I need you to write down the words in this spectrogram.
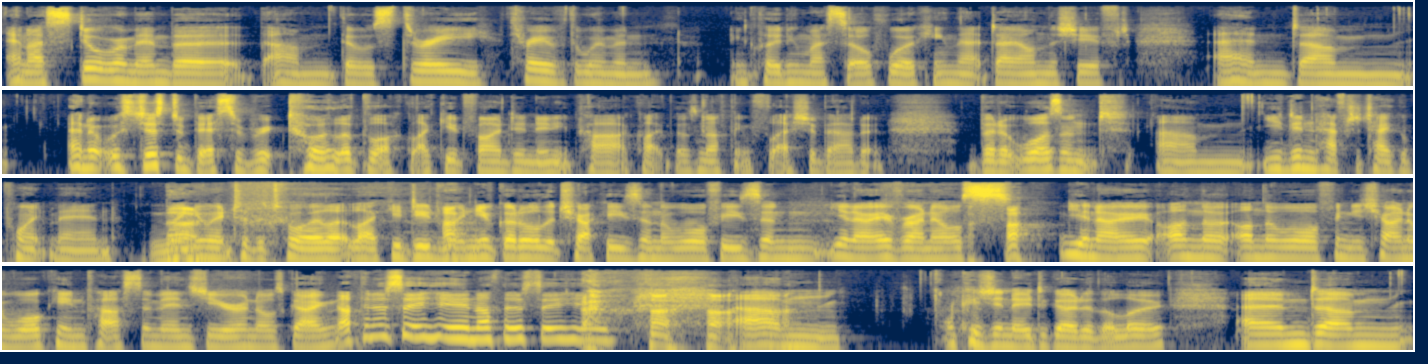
and I still remember um, there was three three of the women, including myself, working that day on the shift, and um, and it was just a Besser brick toilet block like you'd find in any park. Like there was nothing flash about it, but it wasn't. Um, you didn't have to take a point man No. when you went to the toilet like you did when you've got all the truckies and the wharfies and you know everyone else you know on the on the wharf and you're trying to walk in past the men's urinals going nothing to see here, nothing to see here. um, because you need to go to the loo, and um,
